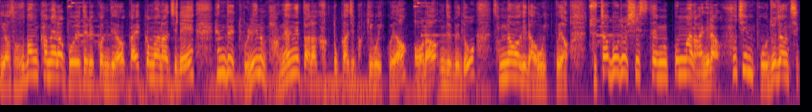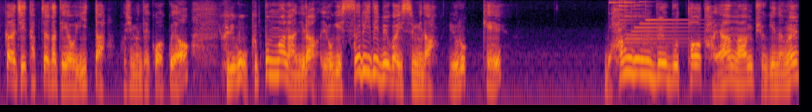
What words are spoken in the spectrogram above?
이어서 후방 카메라 보여드릴 건데요. 깔끔한 화질에 핸들 돌리는 방향에 따라 각도까지 바뀌고 있고요. 어라운드 뷰도 선명하게 나오고 있고요. 주차 보조 시스템뿐만 아니라 후진 보조 장치까지 탑재가 되어 있다 보시면 될 것 같고요. 그리고 그뿐만 아니라 여기 3D 뷰가 있습니다. 이렇게 뭐 항공뷰부터 다양한 뷰 기능을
